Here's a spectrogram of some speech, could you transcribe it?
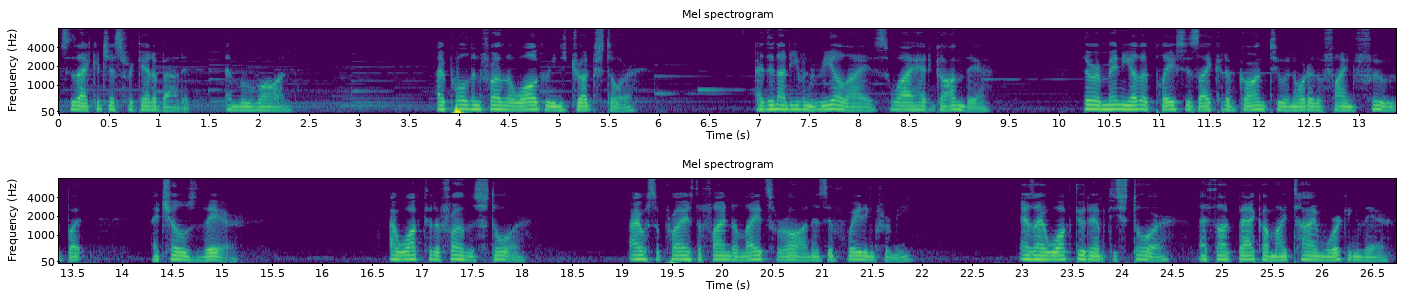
so that I could just forget about it and move on. I pulled in front of the Walgreens drugstore. I did not even realize why I had gone there. There were many other places I could have gone to in order to find food, but I chose there. I walked to the front of the store. I was surprised to find the lights were on as if waiting for me. As I walked through the empty store, I thought back on my time working there.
